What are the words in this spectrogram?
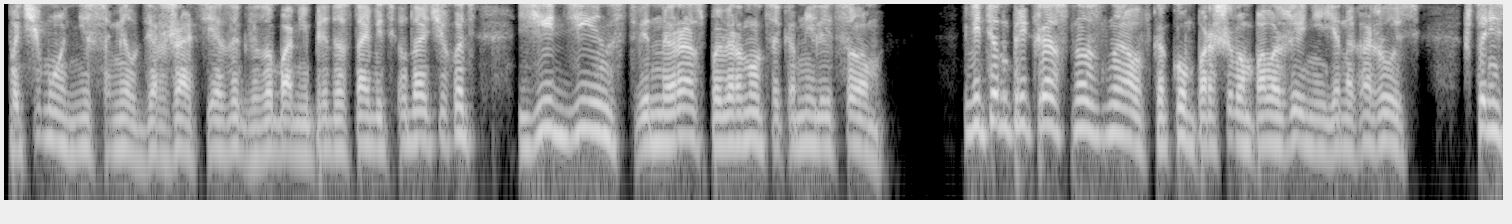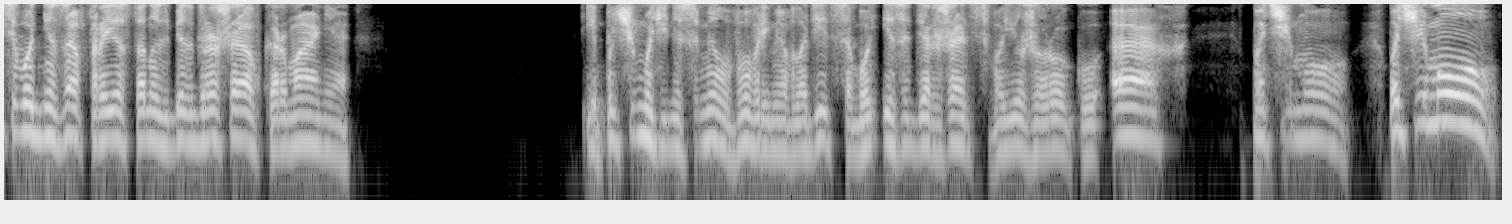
Почему он не сумел держать язык за зубами и предоставить удаче хоть единственный раз повернуться ко мне лицом? Ведь он прекрасно знал, в каком паршивом положении я нахожусь, что не сегодня-завтра я останусь без гроша в кармане. И почему я не сумел вовремя владеть собой и задержать свою же руку? Ах, почему? Почему?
